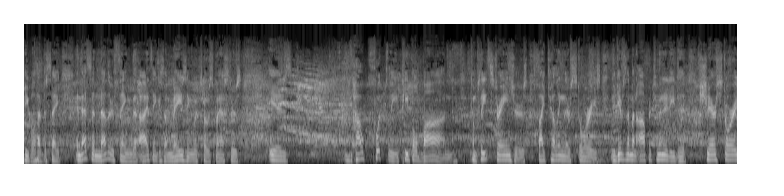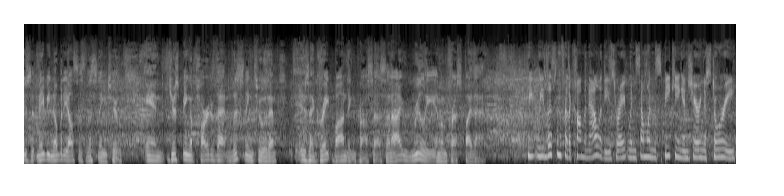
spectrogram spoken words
people have to say. And that's another thing that I think is amazing with Toastmasters is how quickly people bond complete strangers by telling their stories. It gives them an opportunity to share stories that maybe nobody else is listening to. And just being a part of that and listening to them is a great bonding process. And I really am impressed by that. We, we listen for the commonalities, right? When someone's speaking and sharing a story,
